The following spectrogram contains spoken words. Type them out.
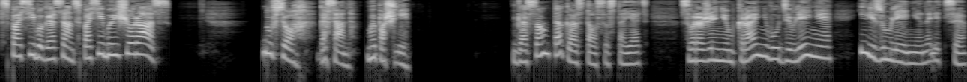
«Спасибо, Гасан, спасибо еще раз!» «Ну все, Гасан, мы пошли!» Гасан так и остался стоять, с выражением крайнего удивления и изумления на лице.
